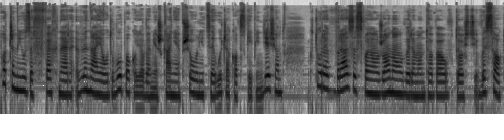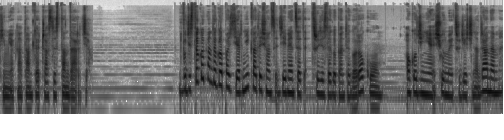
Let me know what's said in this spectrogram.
po czym Józef Fechner wynajął dwupokojowe mieszkanie przy ulicy Łyczakowskiej 50, które wraz ze swoją żoną wyremontował w dość wysokim, jak na tamte czasy, standardzie. 25 października 1935 roku o godzinie 7.30 nad ranem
